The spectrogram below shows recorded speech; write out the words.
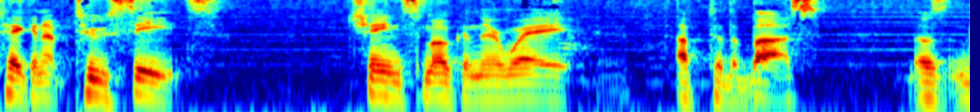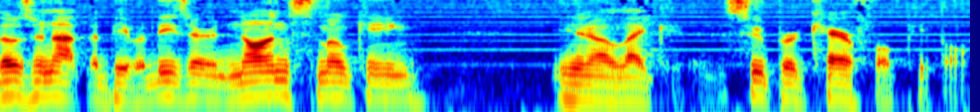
taking up two seats, chain smoking their way up to the bus. Those, those are not the people. These are non smoking, you know, like super careful people.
